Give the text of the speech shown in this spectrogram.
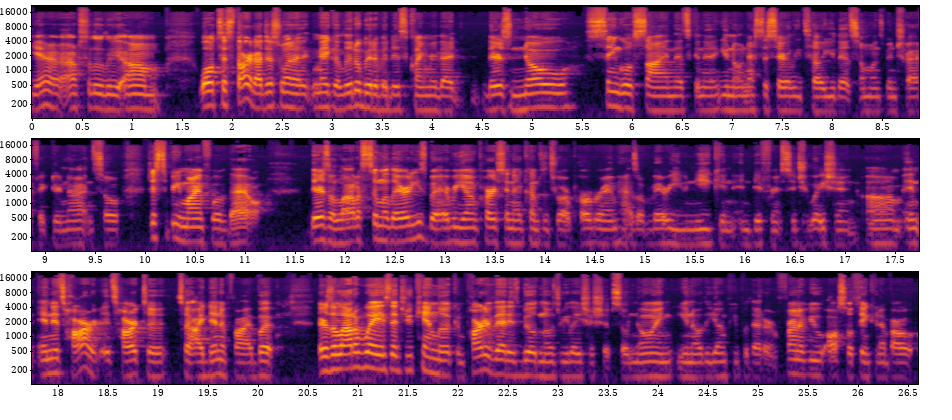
Yeah, absolutely. Um, well, to start, I just want to make a little bit of a disclaimer that there's no single sign that's going to, you know, necessarily tell you that someone's been trafficked or not. And so, just to be mindful of that there's a lot of similarities, but every young person that comes into our program has a very unique and, and different situation. Um, and, and it's hard. It's hard to, to identify, but there's a lot of ways that you can look. And part of that is building those relationships. So knowing, you know, the young people that are in front of you, also thinking about,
